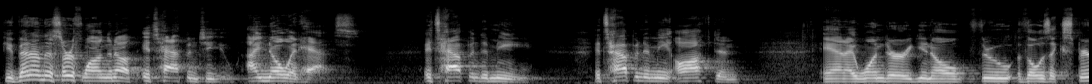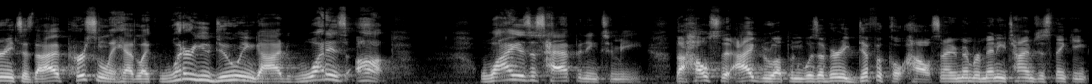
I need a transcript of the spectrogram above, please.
If you've been on this earth long enough, it's happened to you. I know it has. It's happened to me. It's happened to me often. And I wonder, you know, through those experiences that I've personally had, like, what are you doing, God? What is up? Why is this happening to me? The house that I grew up in was a very difficult house. And I remember many times just thinking,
